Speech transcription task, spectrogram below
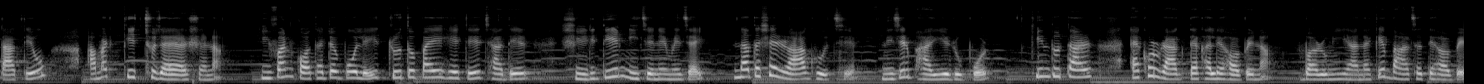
তাতেও আমার কিচ্ছু যায় আসে না। ইভান কথাটা বলেই দ্রুত পায়ে হেঁটে ছাদের সিঁড়ি দিয়ে নিচে নেমে যায়। নাতাশার রাগ হচ্ছে নিজের ভাইয়ের উপর। কিন্তু তার এখন রাগ দেখালে হবে না, বরং ইয়ানাকে বাঁচাতে হবে।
